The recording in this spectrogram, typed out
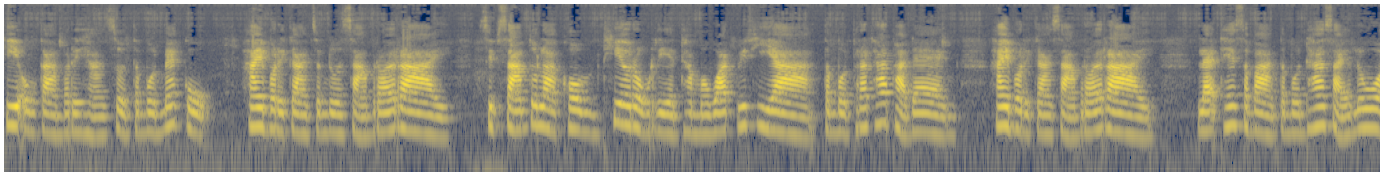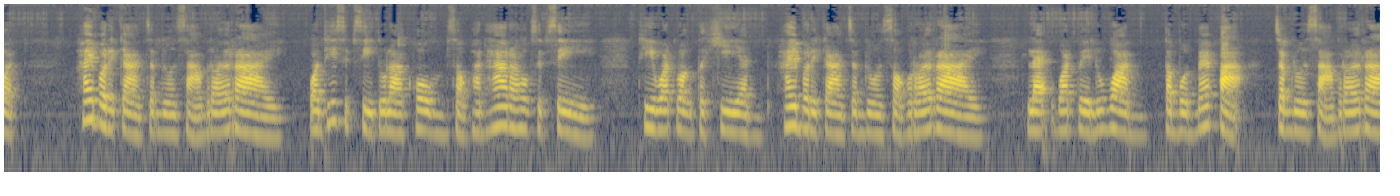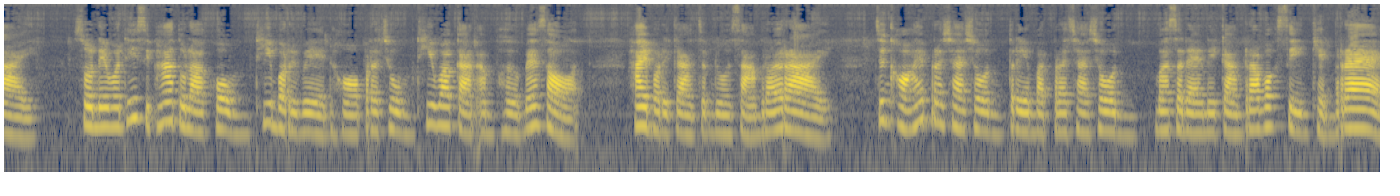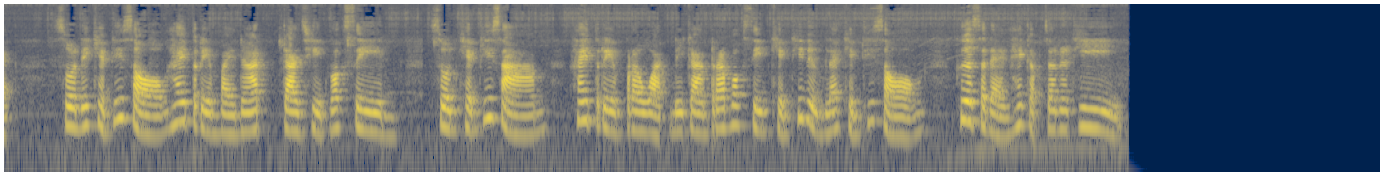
ที่องค์การบริหารส่วนตำบลแม่กุ ให้บริการจำนวน 300 ราย 13 ตุลาคม ที่โรงเรียนธรรมวัดวิทยาตำบลพระธาตุผาแดง ให้บริการ 300 ราย และเทศบาลตำบลท่าสายลวด ให้บริการจำนวน 300 ราย วันที่ 14 ตุลาคม 2564 ที่วัดวังตะเคียน ให้บริการจำนวน 200 ราย และวัดเวลุวันตำบลแม่ปะจำนวน 300 ราย ส่วนในวันที่ 15 ตุลาคมที่บริเวณหอประชุมที่ว่าการอำเภอแม่สอด ให้บริการจำนวน 300 ราย จึงขอให้ประชาชนเตรียมบัตรประชาชน มาแสดงในการรับวัคซีนเข็มแรก ส่วนในเข็มที่ 2 ให้เตรียมใบนัด การฉีดวัคซีน ส่วนเข็มที่ 3 ให้เตรียมประวัติในการรับวัคซีนเข็มที่ 1 และเข็มที่ 2 เพื่อแสดงให้กับเจ้าหน้าที่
